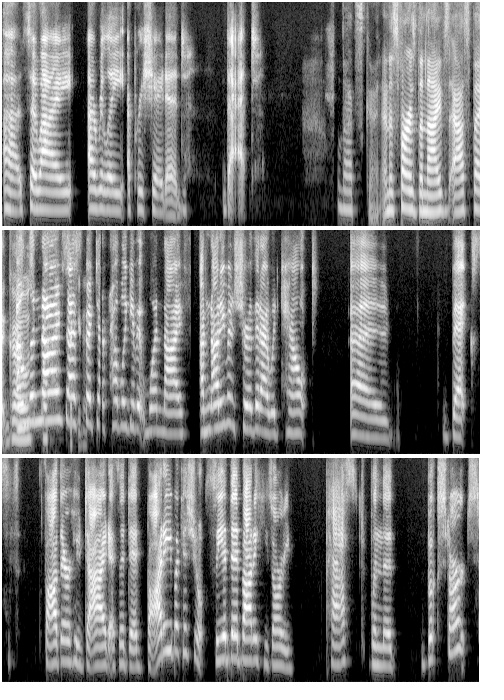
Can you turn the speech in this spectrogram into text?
uh, so i i really appreciated that Well, that's good. And as far as the knives aspect goes, on the knives aspect i'd probably give it one knife i'm not even sure that i would count uh beck's father who died as a dead body because you don't see a dead body he's already passed when the book starts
